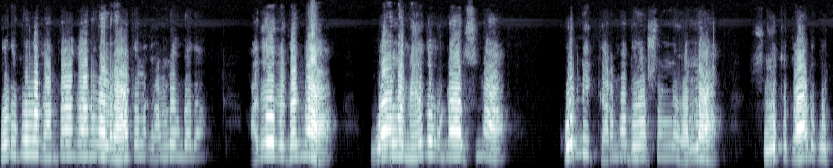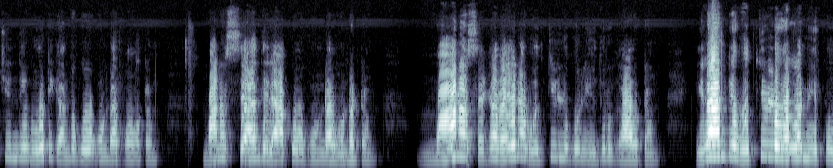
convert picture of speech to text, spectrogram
కొడుకులకు అంతాం కానీ వాళ్ళ రాతలకు అనలేం కదా! అదేవిధంగా వాళ్ళ మీద ఉండాల్సిన కొన్ని కర్మ దోషంల వల్ల చేతు కాడుకు వచ్చింది నోటికి అందుకోకుండా పోవటం మనశ్శాంతి లేకోకుండా ఉండటం మానసికమైన ఒత్తిళ్ళు కొన్ని ఎదురు కావటం ఇలాంటి ఒత్తిళ్ళ వల్ల మీకు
